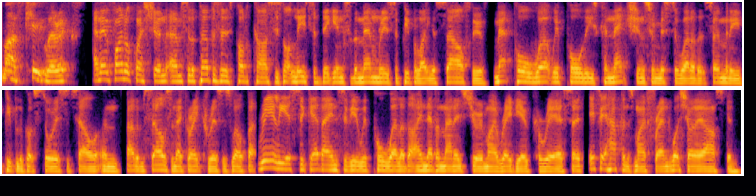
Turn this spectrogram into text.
nice, cute lyrics. And then final question. Um, so the purpose of this podcast is not least to dig into the memories of people like yourself who've met Paul, worked with Paul, these connections from Mr. Weller that so many people have got stories to tell and about themselves and their great careers as well. But really it's to get that interview with Paul Weller that I never managed during my radio career. So if it happens, my friend, what should I ask him?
